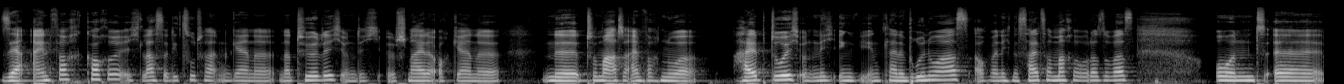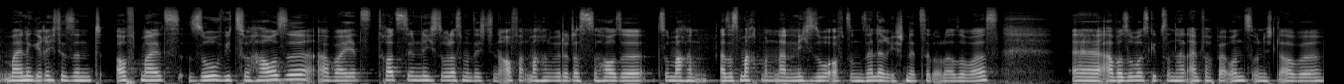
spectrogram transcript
sehr einfach koche. Ich lasse die Zutaten gerne natürlich und ich äh, schneide auch gerne eine Tomate einfach nur halb durch und nicht irgendwie in kleine Brunoise, auch wenn ich eine Salsa mache oder sowas. Und äh, meine Gerichte sind oftmals so wie zu Hause, aber jetzt trotzdem nicht so, dass man sich den Aufwand machen würde, das zu Hause zu machen. Also das macht man dann nicht so oft so ein Sellerieschnitzel oder sowas. Äh, aber sowas gibt's dann halt einfach bei uns und ich glaube,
